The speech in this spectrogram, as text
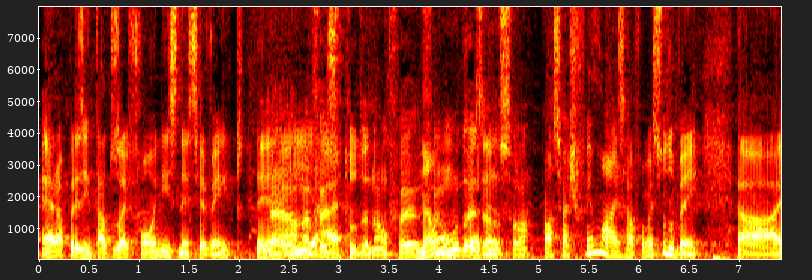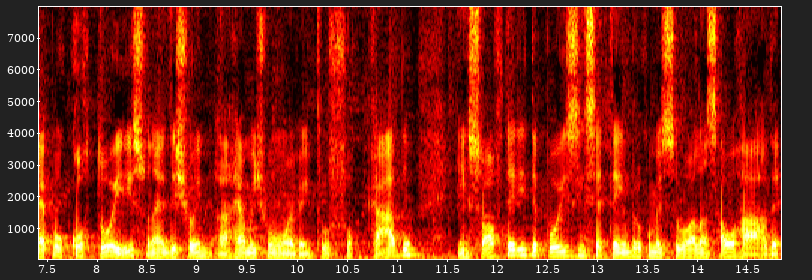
era apresentado os iPhones nesse evento. Não, é, não foi a... isso tudo não, foi, não, foi um ou dois anos só. Nossa, eu acho que foi mais, Rafa, mas tudo bem. A Apple cortou isso, né? Deixou realmente um evento focado em software e depois em setembro começou a lançar o hardware.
